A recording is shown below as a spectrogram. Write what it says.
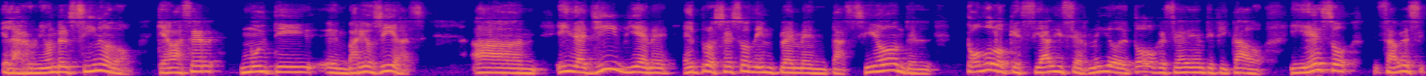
la reunión del sínodo, que va a ser multi en varios días. Um, y de allí viene el proceso de implementación del, todo lo que se ha discernido, de todo lo que se ha identificado. Y eso, ¿sabes?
